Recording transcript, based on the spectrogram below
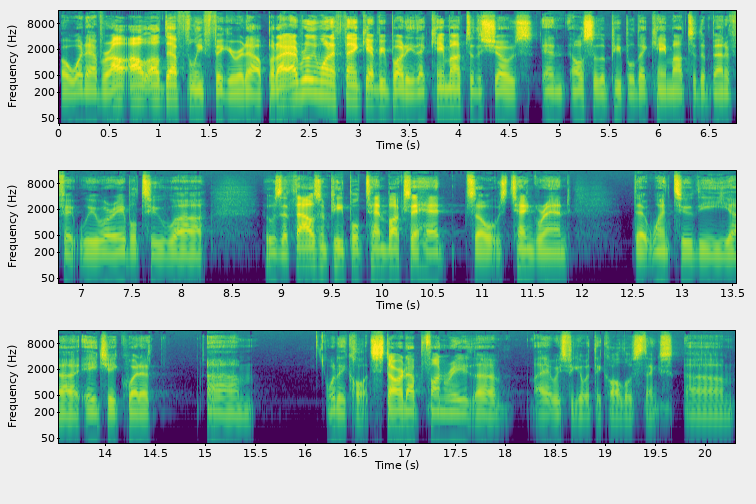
or whatever. I'll, I'll, I'll definitely figure it out. But I, I really want to thank everybody that came out to the shows and also the people that came out to the benefit. We were able to uh, It was a thousand people, ten bucks a head, so it was ten grand that went to the uh, AJ Quetta. Um, what do they call it? Startup fundraiser. Uh, I always forget what they call those things. Um,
